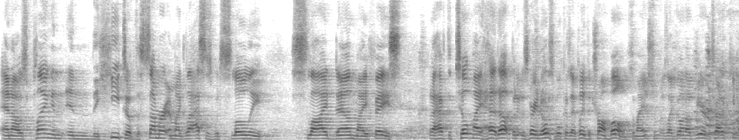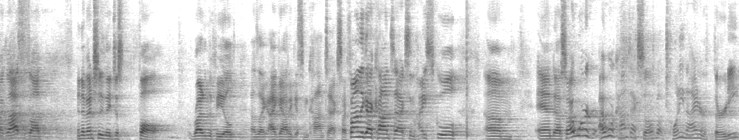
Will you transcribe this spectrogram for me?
And I was playing in, in the heat of the summer, and my glasses would slowly slide down my face. And I have to tilt my head up, but it was very noticeable because I played the trombone. So my instrument was like going up here to try to keep my glasses on. And eventually they just fall right in the field. I was like, I got to get some contacts. So I finally got contacts in high school. Um, and uh, so I wore, I wore contacts till I was about 29 or 30.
